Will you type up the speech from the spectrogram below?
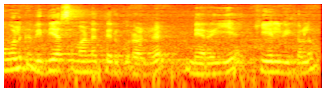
உங்களுக்கு வித்தியாசமான திருக்குறள்கள் நிறைய கேள்விகளும்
